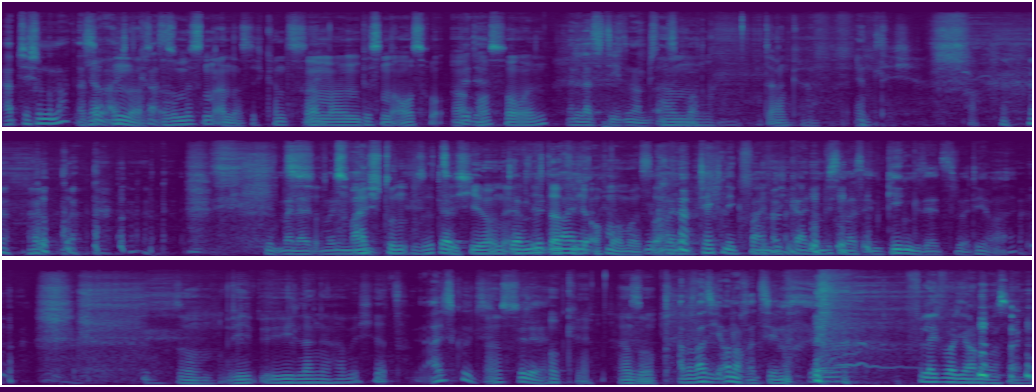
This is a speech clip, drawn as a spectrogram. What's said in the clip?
Habt ihr schon gemacht? Achso, ja, anders. Also ein bisschen anders. Ich kann es ja. mal ein bisschen aushol äh, ausholen. Dann lass ich dich mal ein bisschen ähm, Wort kommen. Danke, endlich. mit meiner, mit Zwei mein, Stunden sitze ich hier und endlich darf meine, ich auch mal was sagen. Mit meiner Technikfeindlichkeit ein bisschen was entgegengesetzt wird hier mal. So, wie, wie lange habe ich jetzt? Alles gut, Alles, bitte. Okay, also. Aber was ich auch noch erzählen muss. Vielleicht wollte ich auch noch was sagen.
